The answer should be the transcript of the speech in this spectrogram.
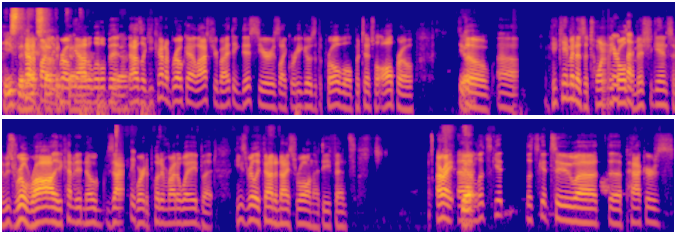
He's the kind of finally up and broke out a little bit. Yeah. I was like, he kind of broke out last year, but I think this year is like where he goes to the Pro Bowl, potential All Pro. Yeah. So uh, he came in as a 20 year old at Michigan, so he's real raw. They kind of didn't know exactly where to put him right away, but he's really found a nice role in that defense. All right, um, Yeah. let's get let's get to uh, the Packers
